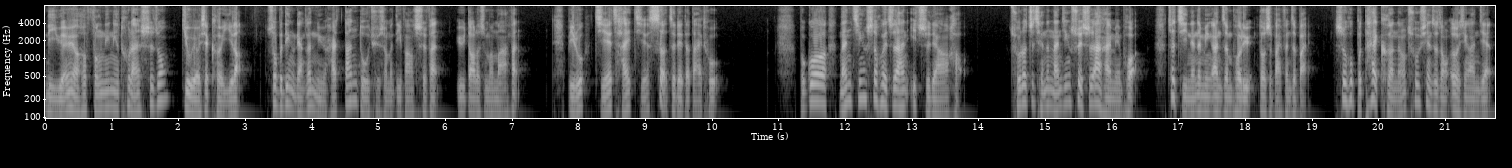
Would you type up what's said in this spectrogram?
李媛媛和冯宁宁突然失踪，就有些可疑了。说不定两个女孩单独去什么地方吃饭，遇到了什么麻烦，比如劫财劫色之类的歹徒。不过南京社会治安一直良好，除了之前的南京碎尸案还没破，这几年的命案侦破率都是百分之百，似乎不太可能出现这种恶性案件。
